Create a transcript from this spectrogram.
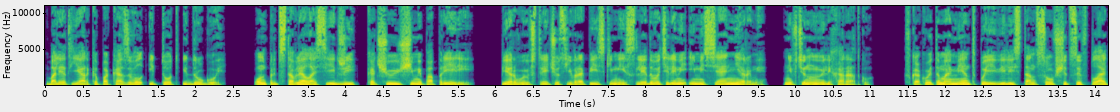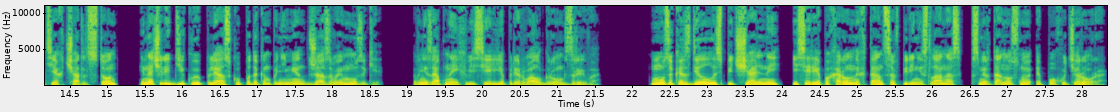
Балет ярко показывал и тот, и другой. Он представлял осиджи, кочующими по прерии, первую встречу с европейскими исследователями и миссионерами, нефтяную лихорадку. В какой-то момент появились танцовщицы в платьях Чарльстон и начали дикую пляску под аккомпанемент джазовой музыки. Внезапно их веселье прервал гром взрыва. Музыка сделалась печальной, и серия похоронных танцев перенесла нас в смертоносную эпоху террора.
